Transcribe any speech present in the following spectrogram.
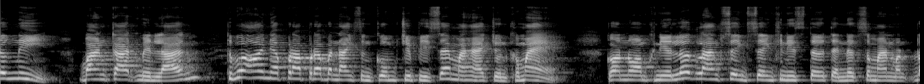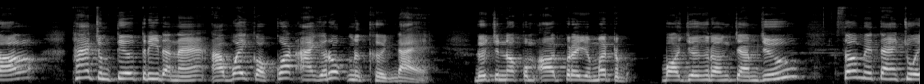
រឿងនេះបានកើតមានឡើងធ្វើឲ្យអ្នកប្រាស្រ័យបណ្ដាញសង្គមជាពិសេសមហាជនខ្មែរក៏នាំគ្នាលើកឡើងផ្សេងផ្សេងគ្នាស្ទើរតែនឹកស្មានមិនដល់ថាជំទាវត្រីដាណាអ្វីក៏គាត់អាចរកនឹកឃើញដែរដូច្នោះកុំឲ្យប្រិយមិត្តរបស់យើងរងចាំយូរ សូមមេត្តាជួយ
